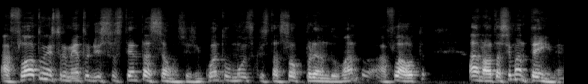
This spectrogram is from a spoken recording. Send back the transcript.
A flauta é um instrumento de sustentação, ou seja, enquanto o músico está soprando uma, a flauta, a nota se mantém. Né?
